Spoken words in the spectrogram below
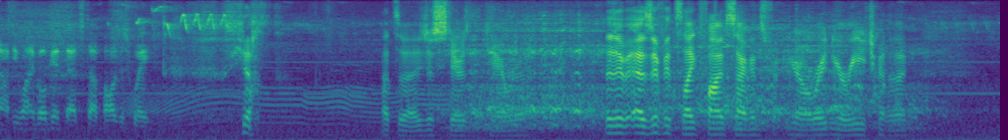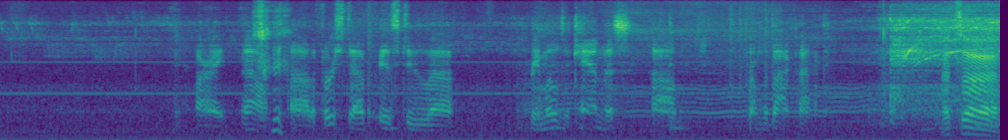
Now, if you want to go get that stuff, I'll just wait. Yeah. That's a, it just stares at the camera. As if, as if it's like five seconds, for, you know, right in your reach kind of thing. All right. Now, uh, the first step is to uh, remove the canvas um, from the backpack. That's a,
